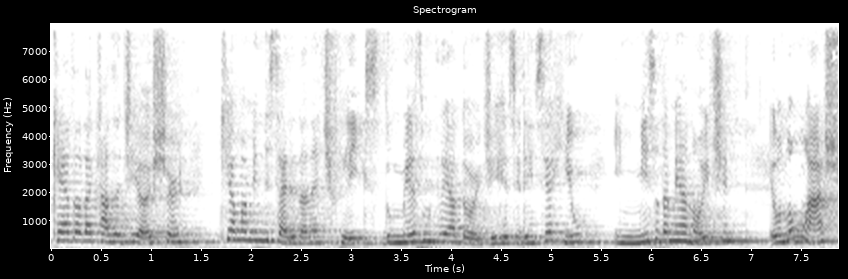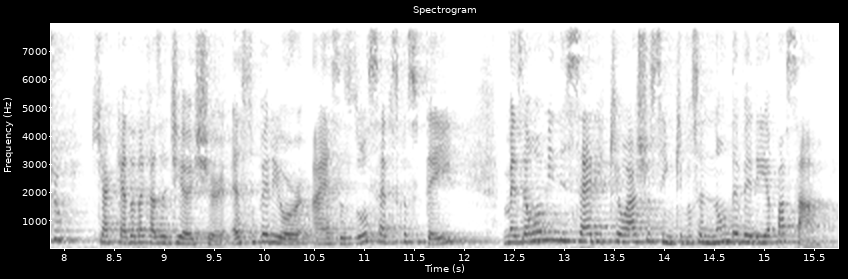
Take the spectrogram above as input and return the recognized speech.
Queda da Casa de Usher, que é uma minissérie da Netflix do mesmo criador de Residência Hill e Missa da Meia-Noite. Eu não acho que A Queda da Casa de Usher é superior a essas duas séries que eu citei, mas é uma minissérie que eu acho assim que você não deveria passar.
